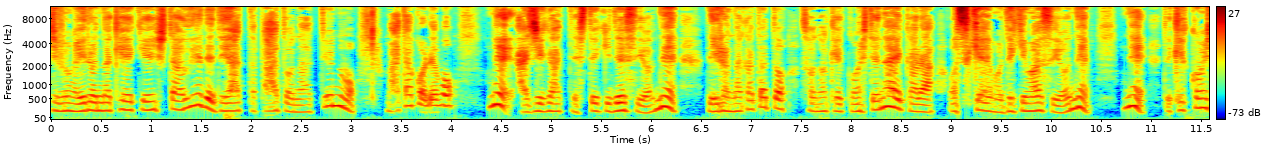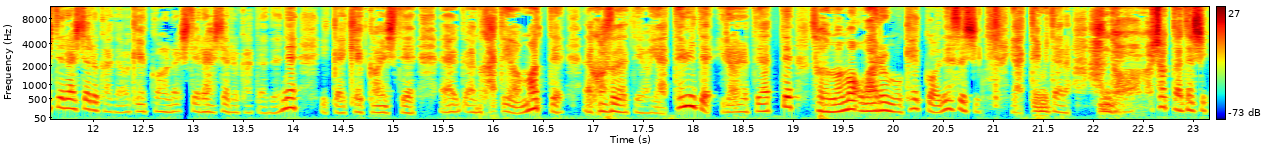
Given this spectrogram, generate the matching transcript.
自分がいろんな経験した上で出会ったパートナーっていうのも、またこれもね、味があって素敵ですよね。で、いろんな方とその結婚してないからお付き合いもできますよね。ね。で、結婚してらっしゃる方は結婚してらっしゃる方でね、一回結婚して、えー、あの、家庭を持って、子育てをやってみて、いろいろとやって、そのまま終わるも結構ですし、やってみたら、あ、どうもちょっと私、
